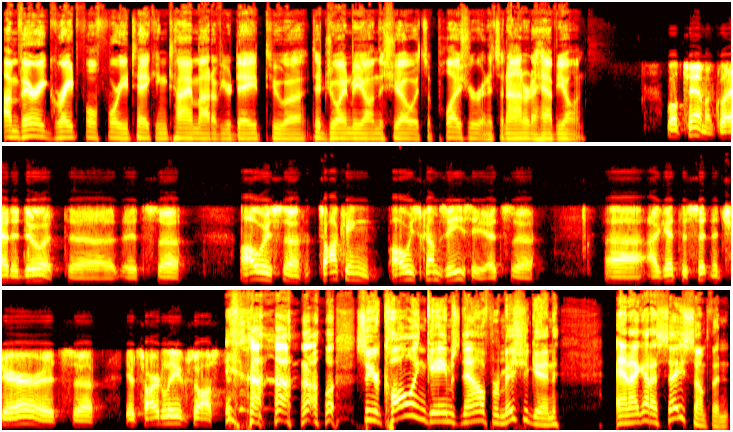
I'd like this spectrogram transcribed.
I'm very grateful for you taking time out of your day to uh, to join me on the show. It's a pleasure and it's an honor to have you on. Well, Tim, I'm glad to do it. Uh, it's uh, always uh, talking. Always comes easy. It's uh, uh, I get to sit in a chair. It's uh, it's hardly exhausting. so you're calling games now for Michigan, and I got to say something.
